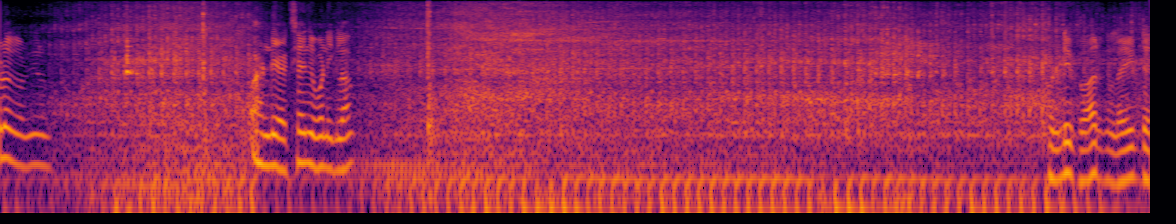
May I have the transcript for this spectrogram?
அப்படியே வண்டி எக்ஸ்சேஞ்ச் பண்ணிக்கலாம். வண்டி பாருங்க லைட்டு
